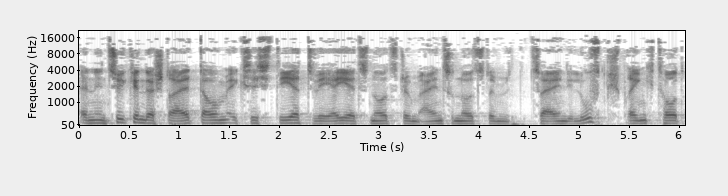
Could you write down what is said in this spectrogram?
ein entzückender Streit darum existiert, wer jetzt Nord Stream 1 und Nord Stream 2 in die Luft gesprengt hat.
